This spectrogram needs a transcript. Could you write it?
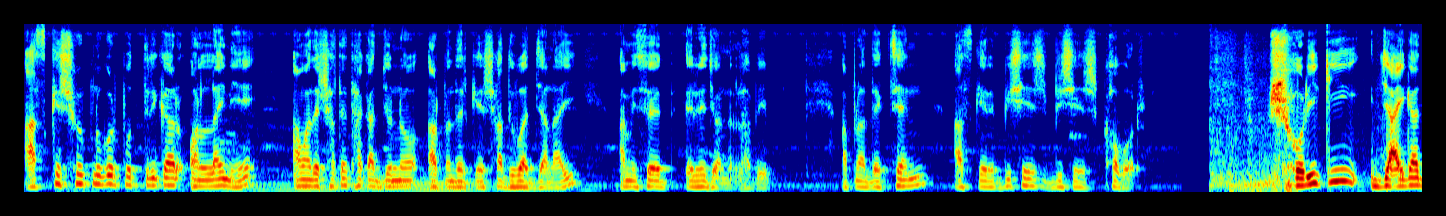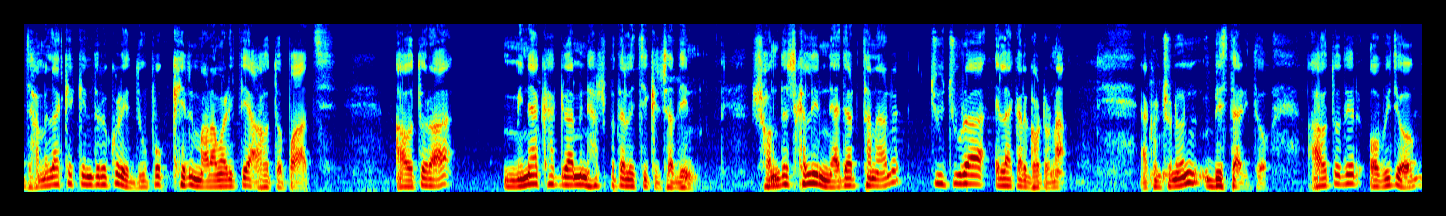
আজকে স্বপ্নগর পত্রিকার অনলাইনে আমাদের সাথে থাকার জন্য আপনাদেরকে সাধুবাদ জানাই। আমি সৈয়দ রেজনুল হাবিব। আপনারা দেখছেন আজকের বিশেষ বিশেষ খবর। শরিকি জায়গা ঝামেলাকে কেন্দ্র করে দুপক্ষের মারামারিতে আহত পাঁচ। আহতরা মিনাখা গ্রামীণ হাসপাতালে চিকিৎসাধীন। সন্দেশখালীর নেজার থানার চুচুড়া এলাকার ঘটনা। এখন শুনুন বিস্তারিত। আহতদের অভিযোগ,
